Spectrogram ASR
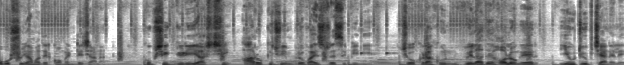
অবশ্যই আমাদের কমেন্টে জানান। খুব শিগগিরই আসছি আরও কিছু ইম্প্রোভাইজড রেসিপি নিয়ে। চোখ রাখুন ভিলাদে হলংয়ের ইউটিউব চ্যানেলে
